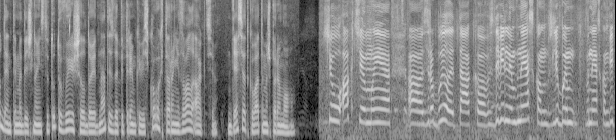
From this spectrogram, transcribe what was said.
Студенти медичного інституту вирішили доєднатись до підтримки військових та організували акцію, де святкуватимеш перемогу. Цю акцію ми е, зробили так е, з довільним внеском, з любим внеском від,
